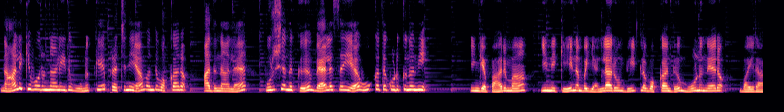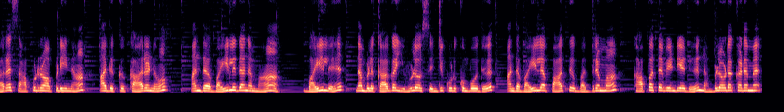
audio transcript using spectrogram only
நாளைக்கு ஒரு நாள் இது உனக்கே பிரச்சனையா வந்து உக்காரும். அதனால புருஷனுக்கு வேலை செய்ய ஊக்கத்தை கொடுக்கணும் நீ. இங்க பாருமா இன்னைக்கு நம்ம எல்லாரும் வீட்ல உக்காந்து மூணு நேரம் வயிறார சாப்பிடுறோம் அப்படின்னா அதுக்கு காரணம் அந்த வயலு தானம்மா? வயலு நம்மளுக்காக இவ்வளோ செஞ்சு கொடுக்கும்போது அந்த வயலை பார்த்து பத்திரமா காப்பாற்ற வேண்டியது நம்மளோட கடமை.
